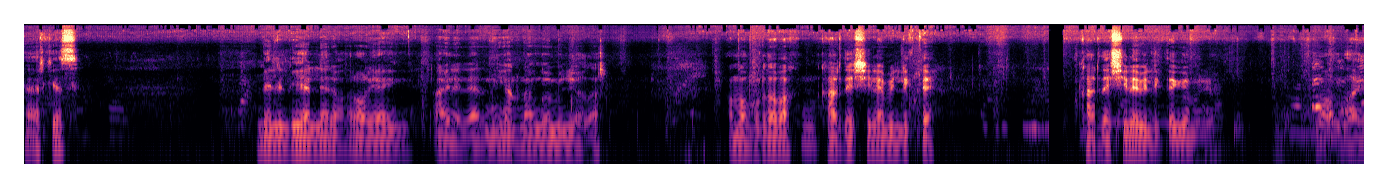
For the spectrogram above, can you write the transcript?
Herkes belirli yerleri var. Oraya ailelerinin yanına gömülüyorlar. Ama burada bakın kardeşiyle birlikte kardeşiyle birlikte gömülüyor. Vallahi.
